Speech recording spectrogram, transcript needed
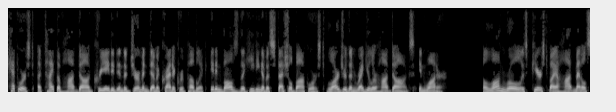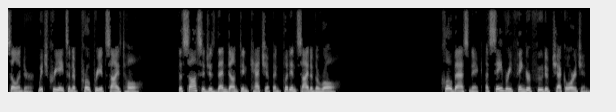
Ketwurst, a type of hot dog created in the German Democratic Republic, it involves the heating of a special bockwurst, larger than regular hot dogs, in water. A long roll is pierced by a hot metal cylinder, which creates an appropriate sized hole. The sausage is then dunked in ketchup and put inside of the roll. Klobasnik, a savory finger food of Czech origin.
